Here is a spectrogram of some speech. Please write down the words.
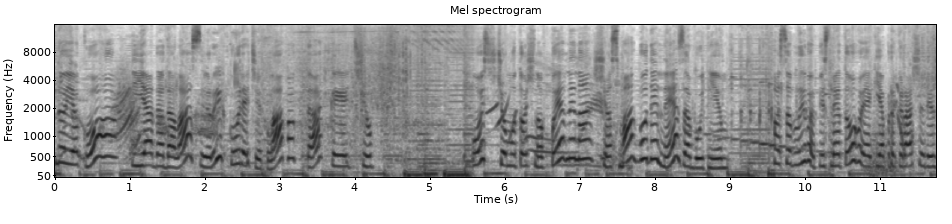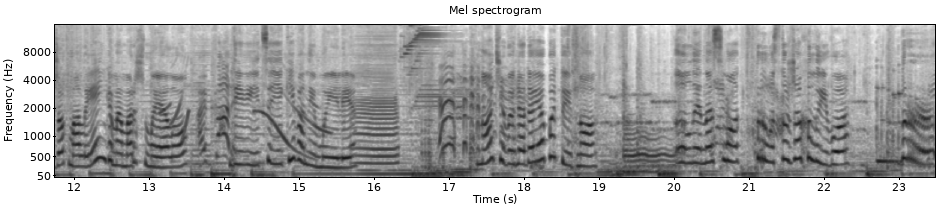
До якого я додала сирих курячих лапок та кетчуп. Ось в чому точно впевнена, що смак буде незабутнім. Особливо після того, як я прикрашу ріжок маленькими маршмеллоу. Дивіться, які вони милі. Наче виглядає апетитно. Але на смак просто жахливо. Бррр.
